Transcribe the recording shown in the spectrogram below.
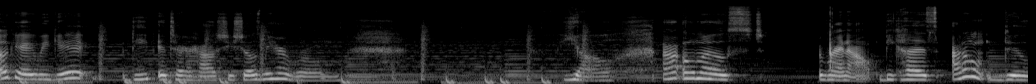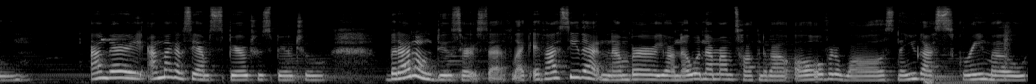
okay, we get deep into her house. She shows me her room. Y'all, I almost ran out because I don't do I'm very I'm not gonna say I'm spiritual spiritual but I don't do certain stuff. Like if I see that number, y'all know what number I'm talking about, all over the walls. Then you got screamo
